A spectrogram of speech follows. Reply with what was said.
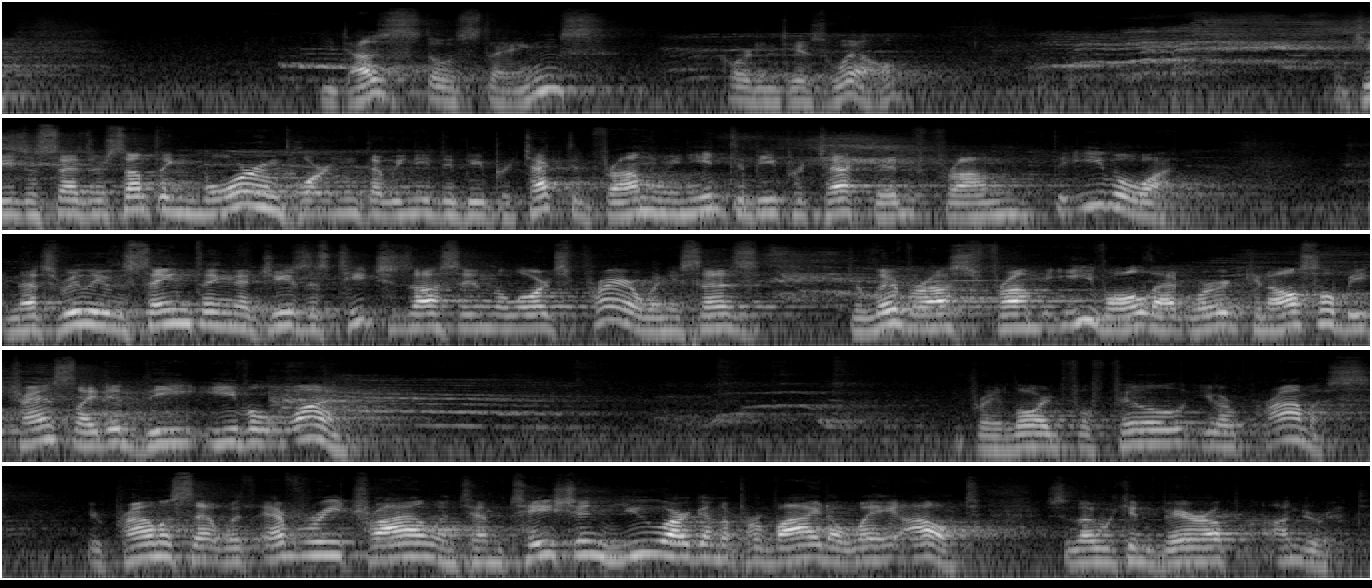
He does those things according to his will. But Jesus says there's something more important that we need to be protected from. We need to be protected from the evil one. And that's really the same thing that Jesus teaches us in the Lord's Prayer when he says, Deliver us from evil. That word can also be translated the evil one. Pray, Lord, fulfill your promise. Your promise that with every trial and temptation, you are going to provide a way out so that we can bear up under it.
